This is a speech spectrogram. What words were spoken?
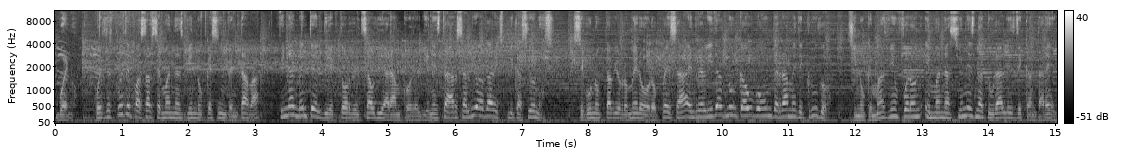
Bueno, pues después de pasar semanas viendo qué se inventaba, finalmente el director del Saudi Aramco del Bienestar salió a dar explicaciones. Según Octavio Romero Oropesa, en realidad nunca hubo un derrame de crudo, sino que más bien fueron emanaciones naturales de Cantarell,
